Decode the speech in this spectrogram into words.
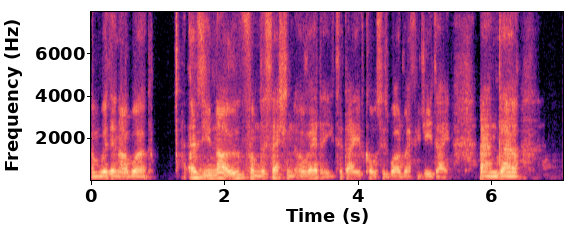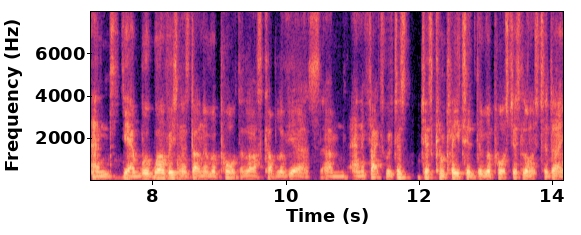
and within our work. As you know from the session already, today, of course, is World Refugee Day. And uh, and yeah, World Vision has done a report the last couple of years, um, and in fact, we've just just completed the reports just launched today,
